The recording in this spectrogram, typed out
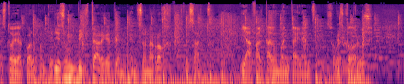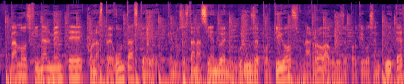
Estoy de acuerdo contigo. Y es un big target en, zona roja. Exacto. Y a falta de un buen tight sobre todo Lucy. Vamos finalmente con las preguntas que, nos están haciendo en Gurús Deportivos, en arroba Gurús Deportivos en Twitter.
